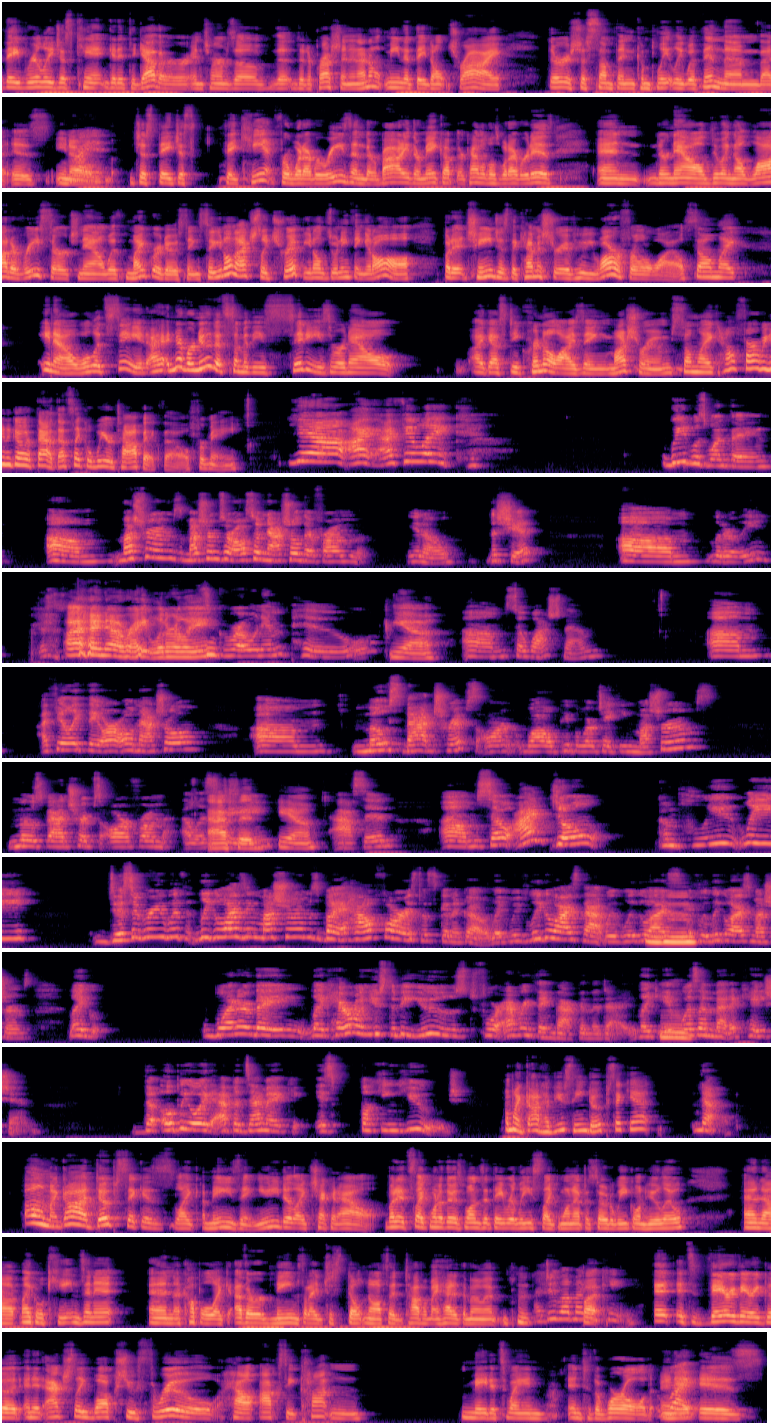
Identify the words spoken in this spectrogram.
they really just can't get it together in terms of the, the depression. And I don't mean that they don't try. There is just something completely within them that is, you know, Right. just they just they can't for whatever reason, their body, their makeup, their chemicals, whatever it is. And they're now doing a lot of research now with microdosing. So you don't actually trip, you don't do anything at all, but it changes the chemistry of who you are for a little while. So I'm like, you know, well, let's see. I I never knew that some of these cities were now, I guess, decriminalizing mushrooms. So I'm like, how far are we going to go with that? That's like a weird topic, though, for me. Yeah, I I feel like weed was one thing. Um, mushrooms mushrooms are also natural. They're from you know the shit. Um, literally, just I know, right? Literally. grown in poo. Yeah. Um, so wash them. Um, I feel like they are all natural. Um, most bad trips aren't while people are taking mushrooms. Most bad trips are from LSD Acid. Yeah. acid. Um, so I don't completely disagree with legalizing mushrooms, but how far is this gonna go? Like we've legalized that, we've legalized Mhm. if we legalize mushrooms, like when are they like heroin used to be used for everything back in the day. Like it Mm. was a medication. The opioid epidemic is fucking huge. Oh my God. Have you seen Dope Sick yet? No. Oh my god, Dope Sick is like amazing. You need to like check it out. But it's like one of those ones that they release like one episode a week on Hulu. And uh Michael Keaton's in it and a couple like other names that I just don't know off the top of my head at the moment. I do love Michael But- Keaton. it it's very very good and it actually walks you through how OxyContin made its way in, into the world and Right. it is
